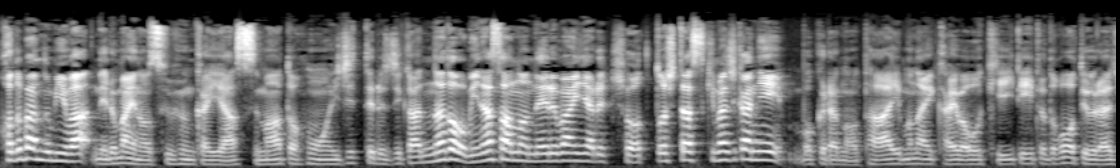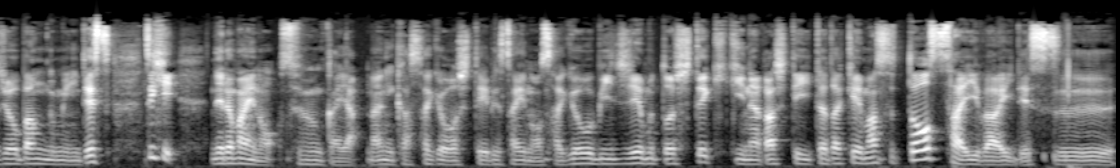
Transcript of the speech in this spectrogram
この番組は寝る前の数分間やスマートフォンをいじってる時間など、皆さんの寝る前にあるちょっとした隙間時間に僕らの他愛もない会話を聞いていただこうというラジオ番組です。ぜひ、寝る前の数分間や何か作業をしている際の作業 BGM として聞き流していただけますと幸いです。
